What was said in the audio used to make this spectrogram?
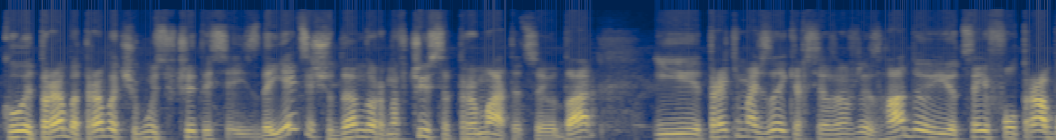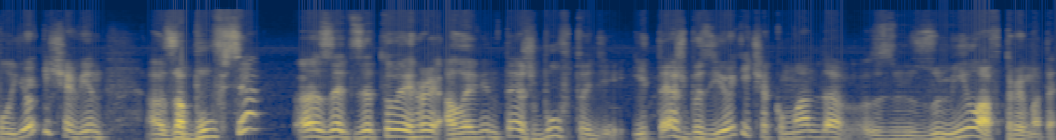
коли треба, треба чомусь вчитися. І здається, що Денвер навчився тримати цей удар. І третій матч з Лейкерс я завжди згадую. Цей foul trouble Йокіча він е, забувся. Е, за за тої гри, але він теж був тоді. І теж без Йокіча команда зуміла втримати.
